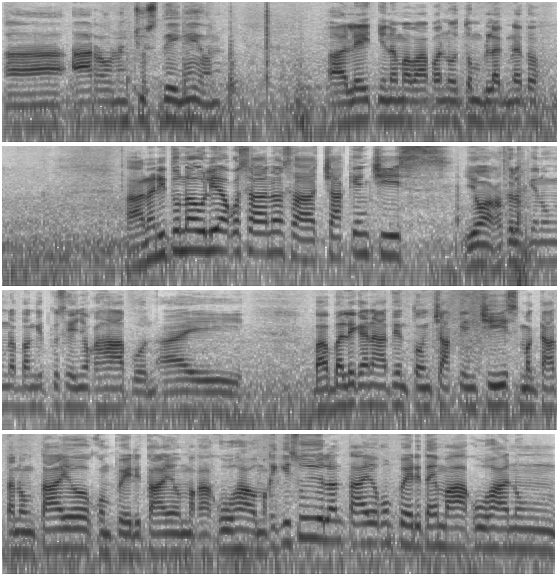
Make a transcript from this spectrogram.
Ah, araw ng Tuesday ngayon. Ah, late nyo na mapapanood tong vlog na to. Ah, nandito na uli ako sa ano sa Chuck and Cheese. Yung katulad ng nabanggit ko sa inyo kahapon ay babalikan natin tong Chuck and Cheese. Magtatanong tayo kung pwede tayong makakuha o makikisuyo lang tayo kung pwede tayong makakuha nung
